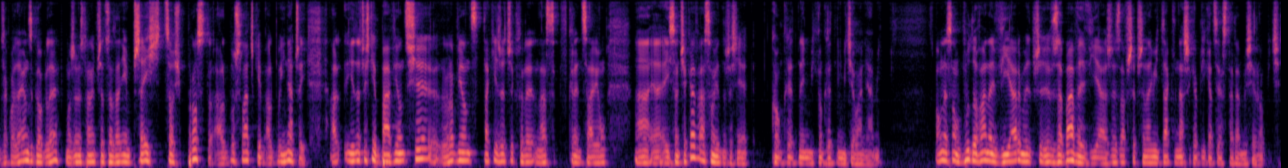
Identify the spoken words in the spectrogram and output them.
Zakładając gogle, możemy stanąć przed zadaniem przejść coś prosto, albo szlaczkiem, albo inaczej, a jednocześnie bawiąc się, robiąc takie rzeczy, które nas wkręcają e, i są ciekawe, a są jednocześnie konkretnymi, konkretnymi działaniami. One są wbudowane w VR, my w zabawę w VR-ze, zawsze przynajmniej tak w naszych aplikacjach staramy się robić.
